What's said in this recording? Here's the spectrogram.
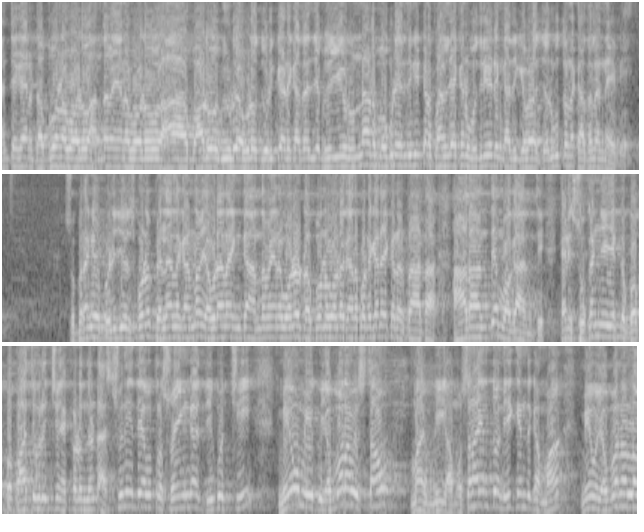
అంతేగాని డబ్బు ఉన్నవాడు అందమైన వాడు ఆ వాడో వీడు ఎవడో దొరికాడు కదా అని చెప్పి వీడు ఉన్నాడు మొగుడు ఎందుకు ఇక్కడ పని లేకని వదిలేయడం కాదు ఇక ఇవాళ జరుగుతున్న కథలన్నీ అవి. శుభ్రంగా పెళ్ళి చేసుకోవడం పిల్లల కన్నా ఎవడైనా ఇంకా అందమైన వాడో డబ్బు ఉన్నవాడో కనపడగానే ఇక్కడ టాటా. ఆడ అంతే మొగ అంతే. కానీ సుకన్య యొక్క గొప్ప పాతివృత్యం ఎక్కడుందంటే అశ్విని దేవతలు స్వయంగా దిగొచ్చి మేము మీకు యవ్వనం ఇస్తాం. మా మీ ముసలాయంతో నీకెందుకమ్మా? మేము యవ్వనంలో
